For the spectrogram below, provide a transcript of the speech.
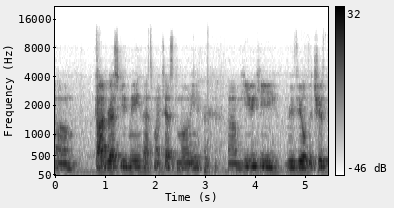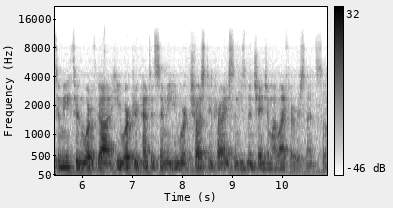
um, God rescued me. That's my testimony. Um, he He revealed the truth to me through the Word of God. He worked repentance in me. He worked trust in Christ, and He's been changing my life ever since. So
